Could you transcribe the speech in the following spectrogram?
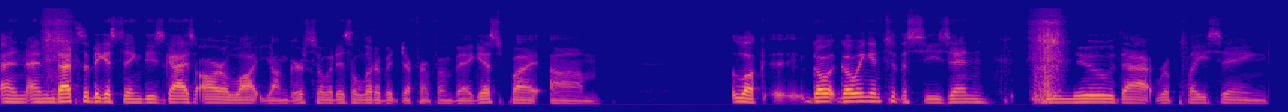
and and that's the biggest thing. These guys are a lot younger, so it is a little bit different from Vegas, but um look, uh, go, going into the season, we knew that replacing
